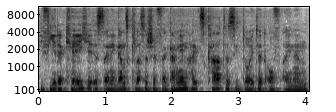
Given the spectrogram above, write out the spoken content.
Die vier der Kelche ist eine ganz klassische Vergangenheitskarte. Sie deutet auf einen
